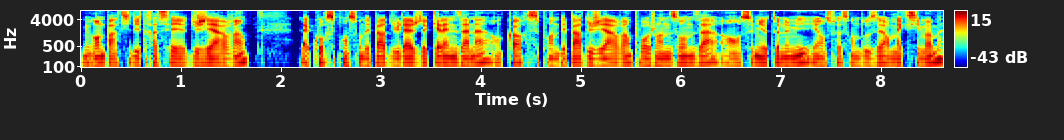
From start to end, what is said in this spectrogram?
une grande partie du tracé du GR20. La course prend son départ du village de Calenzana, en Corse, point de départ du GR20 pour rejoindre Zonza en semi-autonomie et en 72 heures maximum.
